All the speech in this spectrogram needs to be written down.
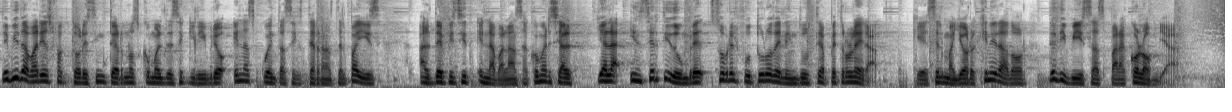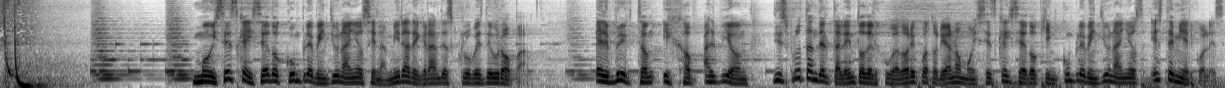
debido a varios factores internos como el desequilibrio en las cuentas externas del país, al déficit en la balanza comercial y a la incertidumbre sobre el futuro de la industria petrolera, que es el mayor generador de divisas para Colombia. Moisés Caicedo cumple 21 años en la mira de grandes clubes de Europa. El Brighton y Hove Albion disfrutan del talento del jugador ecuatoriano Moisés Caicedo, quien cumple 21 años este miércoles.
